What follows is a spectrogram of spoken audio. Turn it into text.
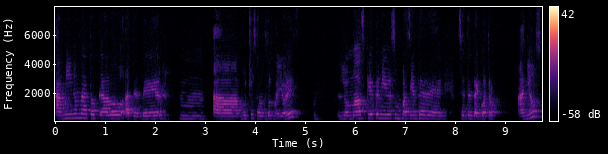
A mí no me ha tocado atender mm, a muchos adultos mayores. Lo más que he tenido es un paciente de 74 años.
